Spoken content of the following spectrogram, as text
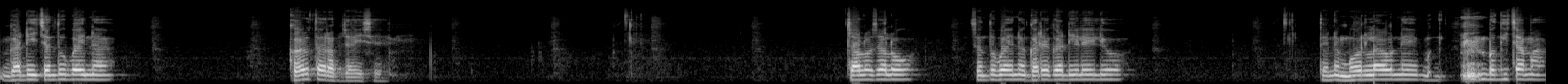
ગાડી ચંદુભાઈના ઘર તરફ જાય છે. ચાલો ચાલો, ચંદુભાઈને ઘરે ગાડી લઈ લ્યો. તેને મોરલાઓને બગીચામાં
